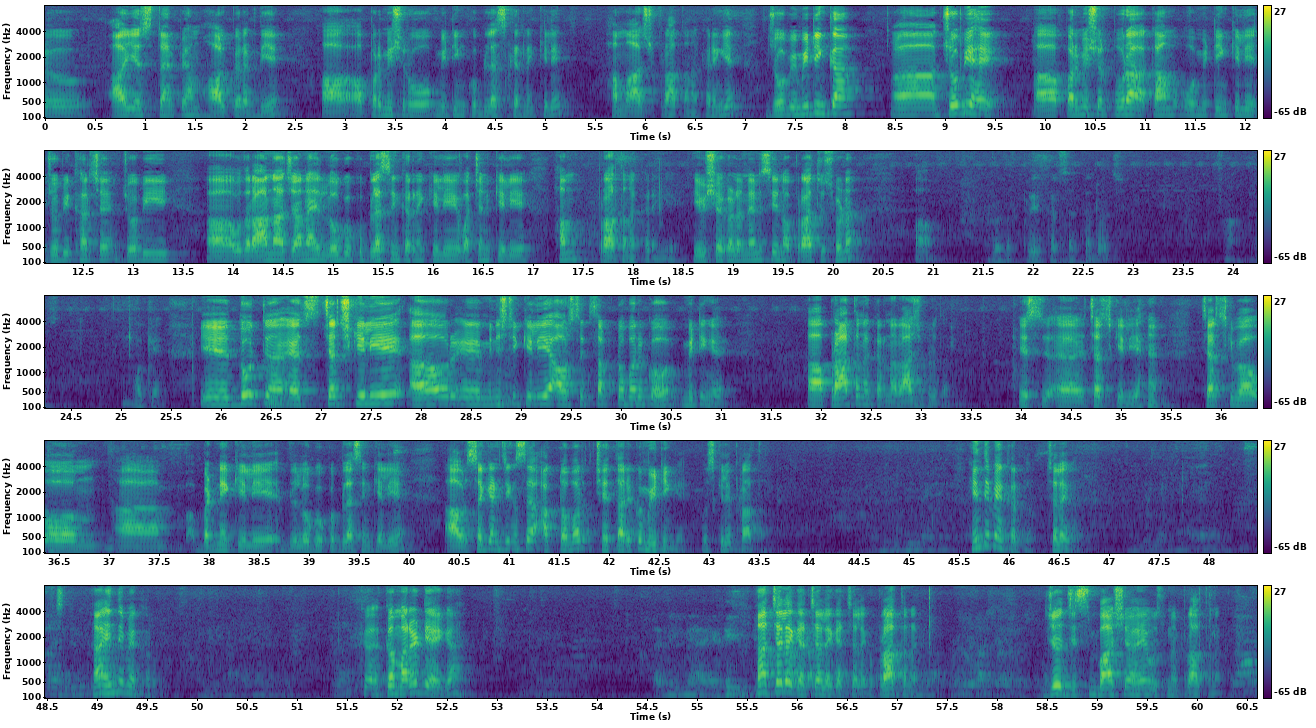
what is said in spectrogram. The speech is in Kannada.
आज इस टाइम पे हम हॉल पे रख दिए आ- और परमेश्वर वो मीटिंग को ब्लेस करने के लिए हम आज प्रार्थना करेंगे जो भी मीटिंग का आ, जो भी है आ, परमेश्वर पूरा काम वो मीटिंग के लिए जो भी खर्च है जो भी आ, उधर आना जाना है लोगों को ब्लेसिंग करने के लिए वचन के लिए हम प्रार्थना करेंगे ಈ ವಿಷಯಗಳನ್ನು ನೆನೆಸಿ ನಾವು ಪ್ರಾರ್ಥಿಸೋಣ ಬ್ರದರ್ ಪ್ರೇರ್ कर सकते हैं रोज ओके ये दो ट- चर्च के लिए और मिनिस्ट्री के लिए और सिक्स अक्टूबर को मीटिंग है आ, प्रार्थना करना राज ब्रदर इस अ, चर्च के लिए चर्च के बढ़ने के लिए, लोगों को ब्लेसिंग के लिए। और सेकेंड थिंग से अक्टूबर छः तारीख को मीटिंग है, उसके लिए प्रार्थना हिंदी में कर दो, चलेगा? हाँ हिंदी में करो। क- क- मराठी आएगा? हाँ चलेगा चलेगा चलेगा, प्रार्थना करो। जो जिस भाषा है, उसमें प्रार्थना करो।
